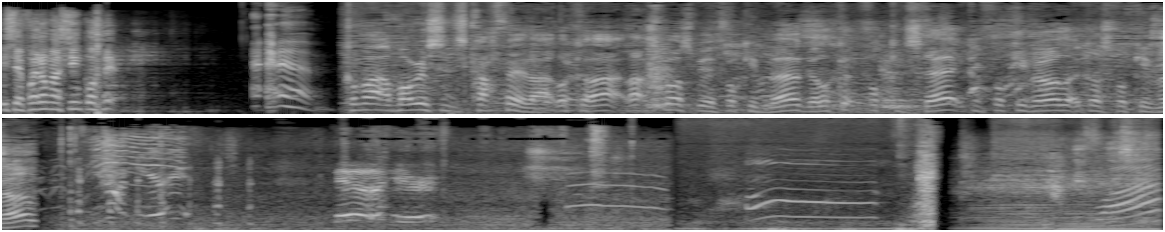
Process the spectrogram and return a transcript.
y se fueron a 5-0. Come out of Morrison's cafe, that. Look at that. That's supposed to be a fucking burger. Look at the fucking steak. You can fucking roll it across fucking road. Oh. What? What?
